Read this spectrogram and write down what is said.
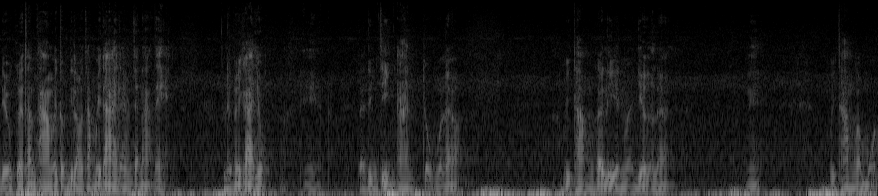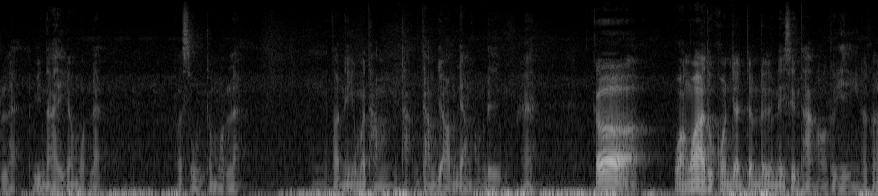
เดี๋ยวเกิดท่านถามไปตรงที่เราจำไม่ได้เลยมันจะหน้าแตกหรือไม่กล้ายกแต่จริง ๆ อ่านจบหมาแล้ว วิธรรมก็เรียนมาเยอะแล้วนี่วิธรรมก็หมดแล้ว วินัยก็หมดแล้วพระสูตรก็หมดแล้ว ตอนนี้ก็มาทำทำทำย้อมย้ำของเดิมฮะก็หวังว่าทุกคนจะจเจริญในเส้นทางของตัวเอง แล้วก็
